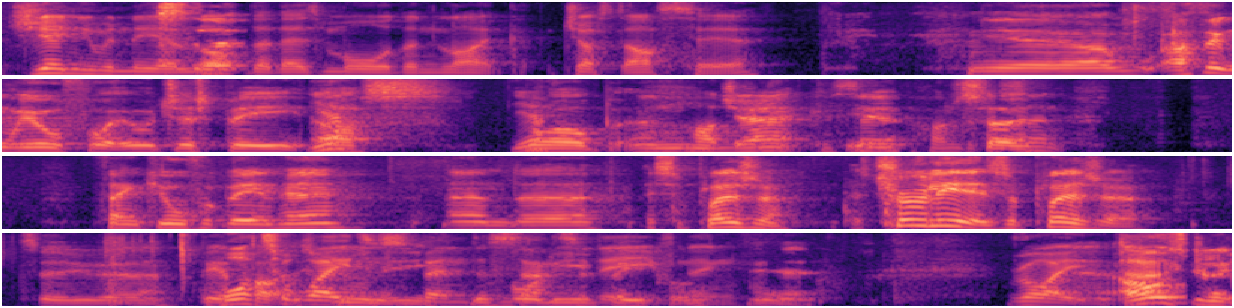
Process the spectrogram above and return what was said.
genuinely a So- lot that there's more than like just us here. Yeah, I, I think we all thought it would just be Yeah. us, Yeah, Rob and Jack. 100%, Yeah. 100%. So thank you all for being here, and uh, it's a pleasure. It truly is a pleasure to uh, be a What part a of way to spend a with all you Saturday evening. Yeah. Right. Yeah, I was gonna,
